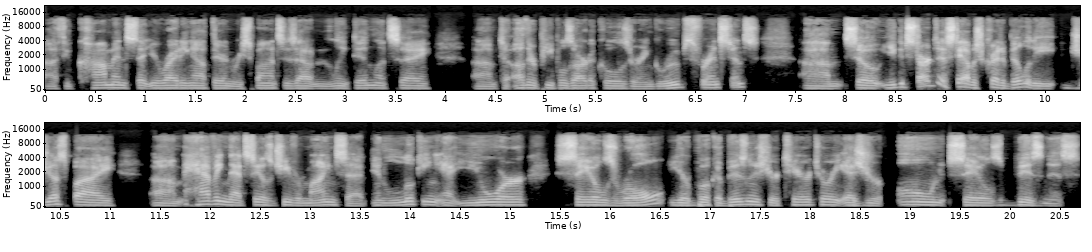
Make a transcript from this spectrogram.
uh, through comments that you're writing out there and responses out in linkedin let's say um, to other people's articles or in groups for instance. Um, so you could start to establish credibility just by um, having that sales achiever mindset and looking at your sales role, your book of business, your territory as your own sales business,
